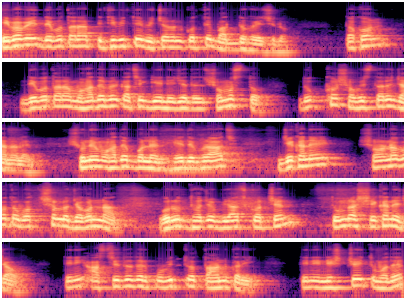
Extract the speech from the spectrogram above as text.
এভাবেই দেবতারা পৃথিবীতে বিচরণ করতে বাধ্য হয়েছিল। তখন দেবতারা মহাদেবের কাছে গিয়ে নিজেদের সমস্ত দুঃখ সবিস্তারে জানালেন। শুনে মহাদেব বললেন, হে দেবরাজ, যেখানে শরণাগত বৎসল্য জগন্নাথ গরুধ্বজ বিরাজ করছেন, তোমরা সেখানে যাও। তিনি আশ্রিতদের পবিত্র তানকারী। তিনি নিশ্চয়ই তোমাদের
